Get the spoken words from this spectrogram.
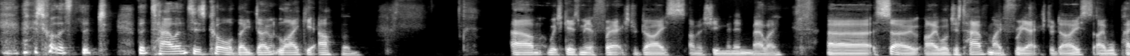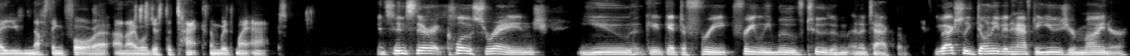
That's what the, the talent is called. They don't like it up them. Um, which gives me a free extra dice, I'm assuming in melee. Uh, so I will just have my free extra dice. I will pay you nothing for it, and I will just attack them with my axe. And since they're at close range, you get to free freely move to them and attack them. You actually don't even have to use your minor.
